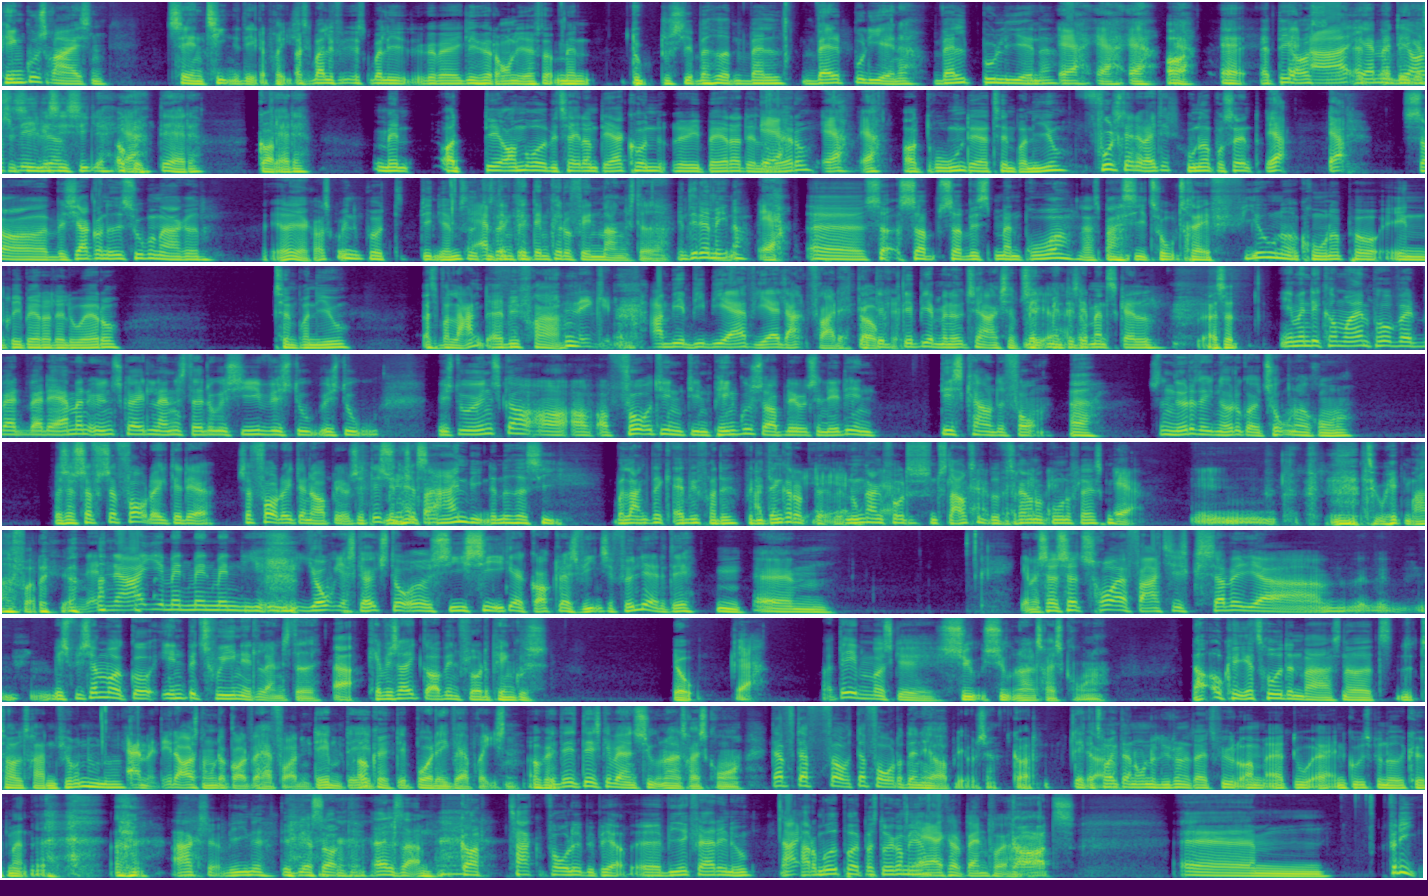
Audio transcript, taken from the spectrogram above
Pingus-rejsen til en tiende del af prisen. Jeg skal bare lige, jeg skal bare lige, jeg jeg ikke lige hørt ordentligt efter, men du, du siger, hvad hedder den? Val, Valbuliena. Valbuliena. Ja, ja, ja. Og ja. er, er det også... ah, er, ja, men det er også Vega Sicilia. Okay. Ja, det er det. Godt. Det er det. Men Og det område, vi taler om, det er kun Ribera del Ja, Duero, ja, ja. og druen, det er Tempranillo, Fuldstændig rigtigt. 100 procent. Ja, ja. Så hvis jeg går ned i supermarkedet, ja, jeg kan også gå ind på din hjemmeside. ja dem, kan, dem kan du finde mange steder. Jamen, det er jeg mener. Ja. Øh, så, så, så hvis man bruger, lad os bare sige 2, 3, 400 kroner på en Ribera del Duero Tempranillo, altså hvor langt er vi fra... Jamen, vi, vi, er, vi er langt fra det. Det, Okay. det, det bliver man nødt til at acceptere. Men, men det er det, man skal... Altså, Jamen, det kommer an på, hvad, hvad, hvad det er, man ønsker et eller andet sted. Du kan sige, hvis du, hvis du, hvis du ønsker at, at, at få din, din Pingus-oplevelse lidt i en discounted form, ja. så nytter det ikke noget, du går i 200 kroner. For så, så, så får du ikke det der. Så får du ikke den oplevelse. Det Men synes hans jeg bare... egen vin, den hedder Sig. Hvor langt væk er vi fra det? Fordi Ej, den kan du ja, ja, nogle gange ja. få til slagtilbud for 300 kroner flasken. Ja. Du er ikke meget for det her. Nej, men, men, men jo, jeg skal jo ikke stå og sige, at ikke er et godt glas vin. Selvfølgelig er det det. Mm. Øhm, jamen, så, så tror jeg faktisk, så vil jeg... Hvis vi så må gå in between et eller andet sted, Ja. kan vi så ikke gå op i en flotte pingus? Jo. Ja. Og det er måske 7-750 kroner. Nå, okay, jeg troede, den var sådan noget 12, 13, 1400. Ja, men det er der også nogen, der godt vil have for den. Det, det, Okay. det burde ikke være prisen. Okay. Det, det skal være en 750 kroner. Der, der, får, der får du den her oplevelse. Godt. Det jeg tror ikke, der er nogen af lytterne, der er i tvivl om, at du er en gudsbenået købmand. Aktier, vine, det bliver solgt. Alt sammen. Godt. Tak for løbet, Per. Øh, Vi er ikke færdige nu. Nej. Har du mod på et par stykker mere? Ja, jeg kan du bande på. Godt. Øhm, fordi,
